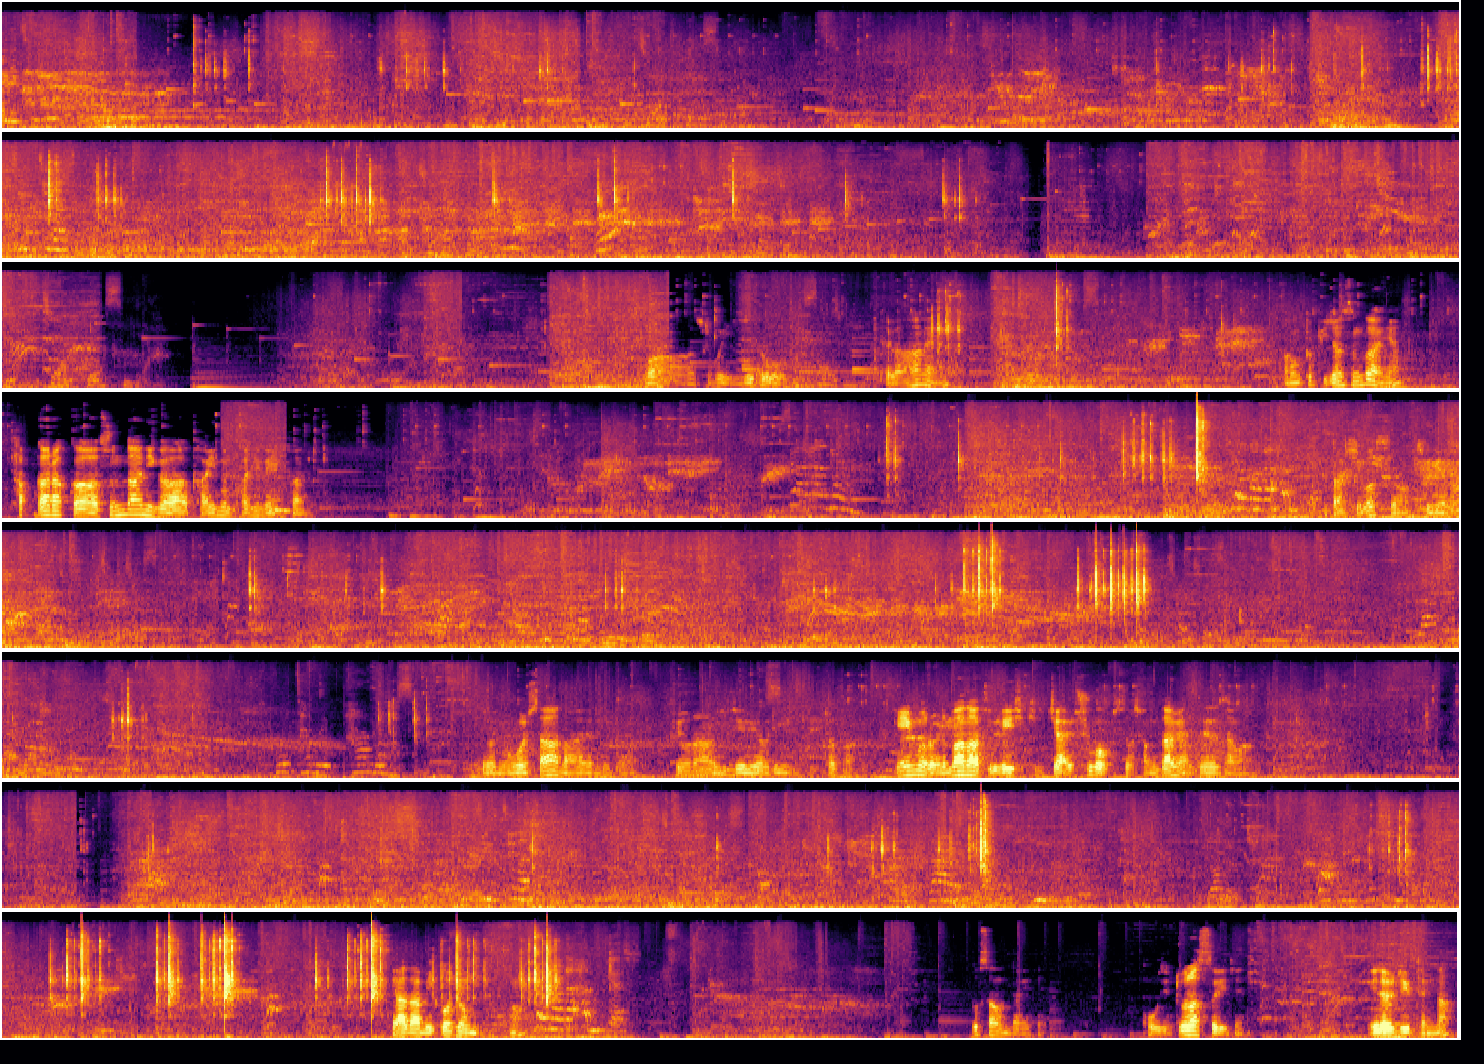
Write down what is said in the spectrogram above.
와 저거 이제도 대단하네. 방금 또 비전 쓴 거 아니야? 탑가락과 순난이가 다 있는 판이네 이판. 일단 씹었어 지게로 피오라 이즈리얼이 저가 게임을 얼마나 딜레이 시킬지 알 수가 없어. 장담이 안 되는 상황. 야, 나 믿고 좀, 어? 또 싸운다 이제 오 지금 쫄았어 이제 예절 주입 됐나?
